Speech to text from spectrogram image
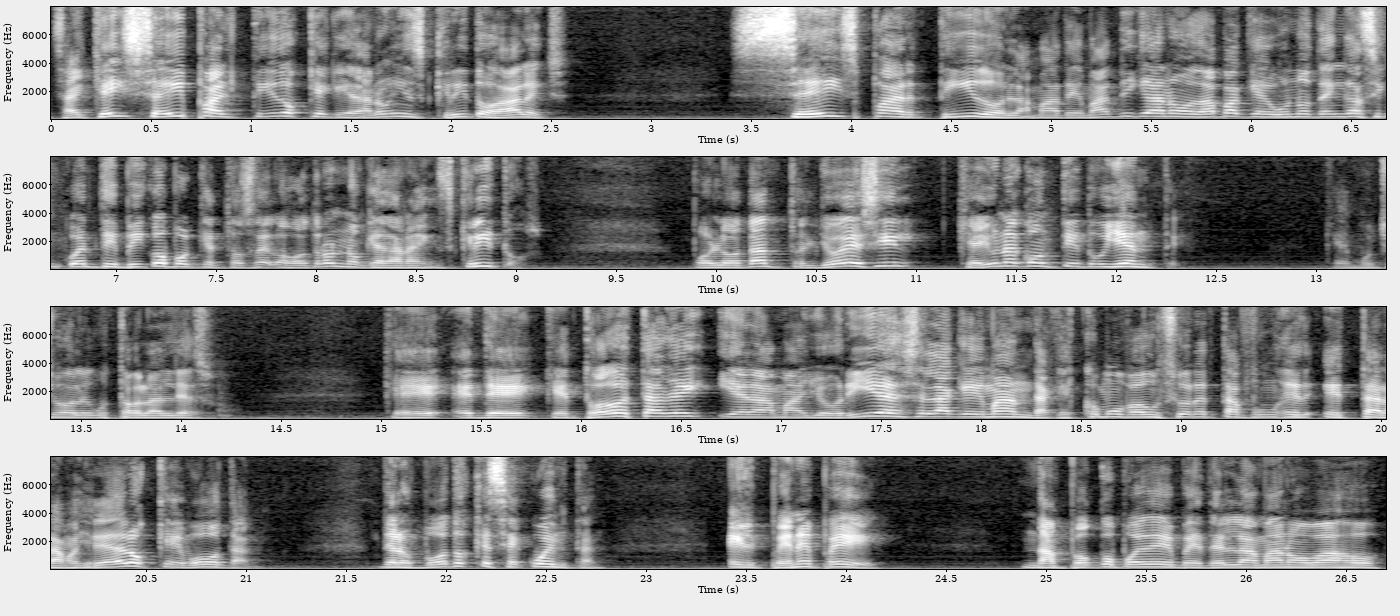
¿Sabes que hay seis partidos que quedaron inscritos, Alex? Seis partidos. La matemática no da para que uno tenga cincuenta y pico porque entonces los otros no quedarán inscritos. Por lo tanto, yo decir que hay una constituyente, que a muchos les gusta hablar de eso, que, de, que todos están ahí y la mayoría es la que manda, que es como funciona esta, eh, esta, la mayoría de los que votan, de los votos que se cuentan, el PNP tampoco puede meter la mano abajo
